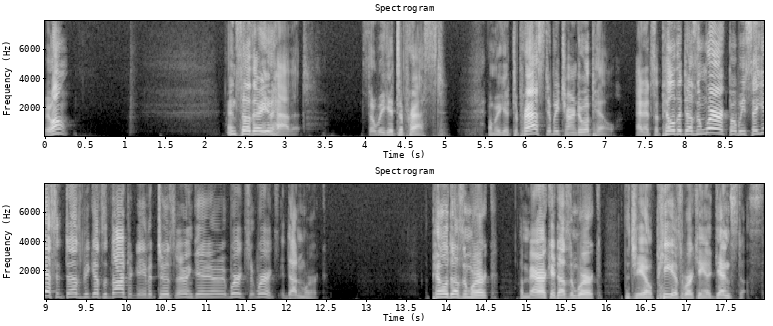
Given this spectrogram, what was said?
We won't. And so there you have it. So we get depressed. And we get depressed and we turn to a pill. And it's a pill that doesn't work, but we say, yes, it does because the doctor gave it to us and it works, it works. It doesn't work. The pill doesn't work. America doesn't work. The GOP is working against us.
